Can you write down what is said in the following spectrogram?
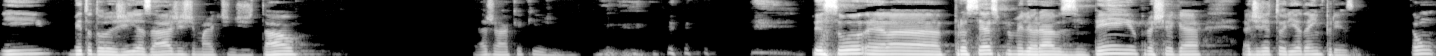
e metodologias ágeis de marketing digital. É a Jaque aqui. Pessoa, ela processo para melhorar o desempenho, para chegar à diretoria da empresa. Então,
